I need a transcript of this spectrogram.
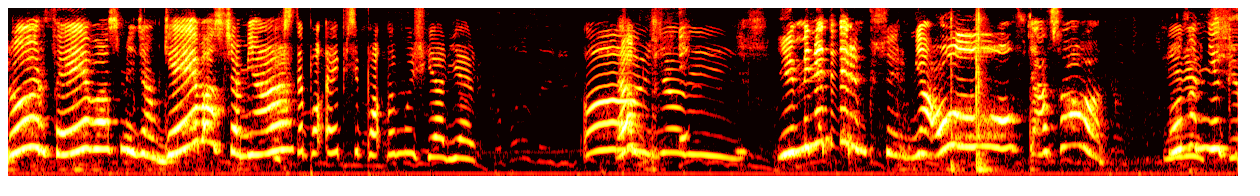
Dur F'ye basmayacağım. G'ye basacağım ya. De pa- hepsi patlamış gel gel. Visual. Yemin ederim küserim ya. Of ya sar. O zaman niye küstün?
